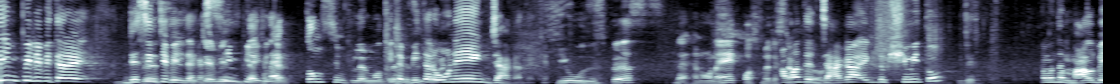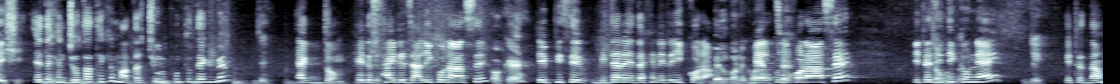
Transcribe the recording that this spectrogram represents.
সিম্পলি ভিতরে ড্রেসিং টেবিল সিম্পলি দেখেন একদম সিম্পলের মধ্যে এটা ভিতরে অনেক জায়গা দেখেন। হিউজ স্পেস দেখেন অনেক কসমেটিক আমাদের জায়গা একদম সীমিত। জি। আমাদের মাল বেশি। এই দেখেন জোতা থেকে মাথার চুল পর্যন্ত দেখবেন? জি। একদম। এটা সাইডে জালি করা আছে। ওকে এই পিসে ভিতরে দেখেন এটা ই করা। Balcony করা আছে। এটা যদি। কেউ নেয় জি। এটার দাম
